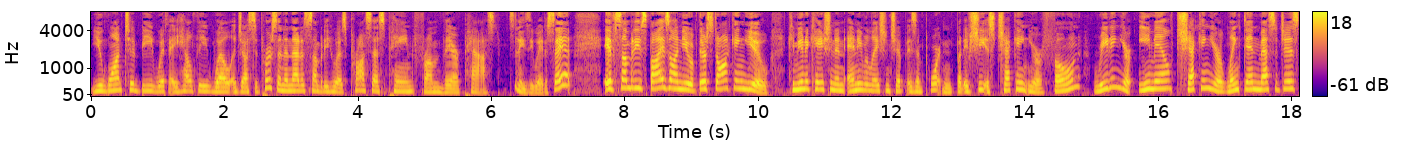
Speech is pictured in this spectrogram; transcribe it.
you want to be with a healthy, well adjusted person, and that is somebody who has processed pain from their past. It's an easy way to say it. If somebody spies on you, if they're stalking you, communication in any relationship is important. But if she is checking your phone, reading your email, checking your LinkedIn messages,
